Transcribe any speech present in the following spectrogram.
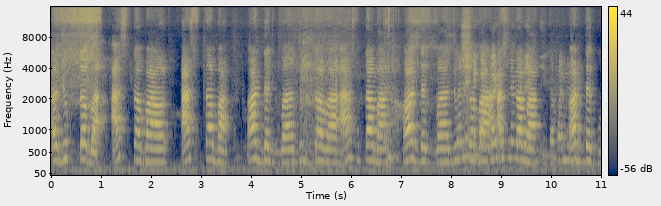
Ajuktaba, astaba, astaba, অর্ধেকবা যুক্তবা আস্তবা অর্ধেকবা যুক্তবা আস্তবা অর্ধেকবা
